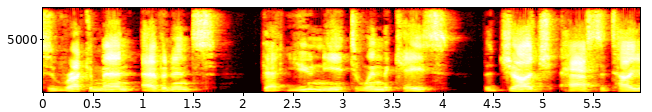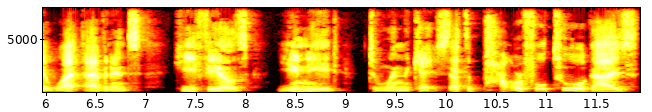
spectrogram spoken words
to recommend evidence that you need to win the case, the judge has to tell you what evidence he feels you need to win the case. That's a powerful tool, guys.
